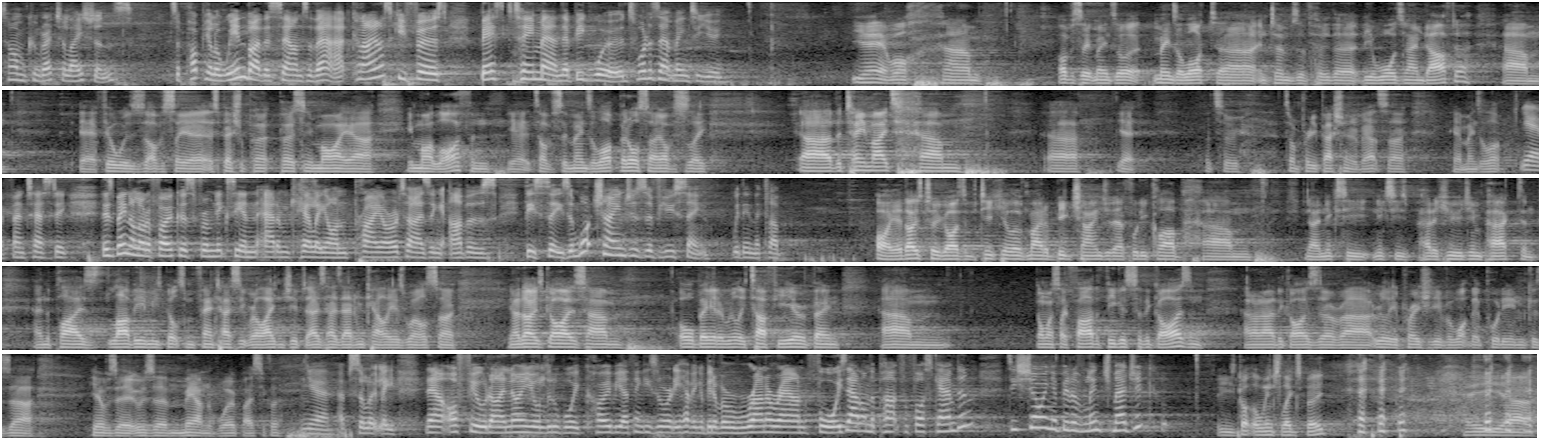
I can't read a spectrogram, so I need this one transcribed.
Tom, congratulations. It's a popular win by the sounds of that. Can I ask you first, best team man, they're big words. What does that mean to you? Yeah, well, um, obviously it means a, it means a lot uh, in terms of who the, the award's named after. Um, yeah, Phil was obviously a, a special per person in my, uh, in my life, and yeah, it obviously means a lot, but also obviously uh, the teammates, um, uh, yeah, that's who, that's what I'm pretty passionate about, so yeah, it means a lot. Yeah, fantastic. There's been a lot of focus from Nixie and Adam Kelly on prioritising others this season. What changes have you seen within the club? Oh yeah, those two guys in particular have made a big change at our footy club. Um, you know, Nixie, Nixie's had a huge impact and, and the players love him. He's built some fantastic relationships, as has Adam Kelly as well. So, you know, those guys, um, albeit a really tough year, have been um, almost like father figures to the guys and and I know the guys are uh, really appreciative of what they've put in because uh, yeah, it was, a, it was a mountain of work, basically. Yeah, absolutely. Now, off field, I know your little boy Kobe, I think he's already having a bit of a run around for. He's out on the park for Foss Camden. Is he showing a bit of Lynch magic? He's got the Lynch leg speed. he, uh,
